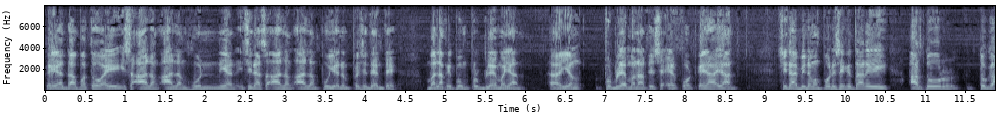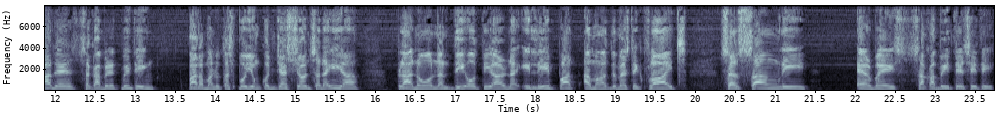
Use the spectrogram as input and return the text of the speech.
Kaya dapat to ay isaalang-alang hun niyan, sinasaalang-alang po yan ng presidente. Malaki pong problema yan. Ah, yung problema natin sa airport. Kaya yan, sinabi naman po ni Secretary Arthur Tugade sa cabinet meeting para malutas po yung congestion sa NAIA, plano ng DOTR na ilipat ang mga domestic flights sa Sangli Airbase sa Cavite City.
